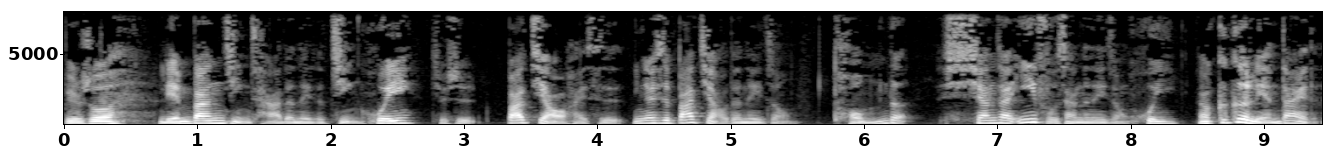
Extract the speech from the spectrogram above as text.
比如说联邦警察的那个警徽，就是。八角还是应该是八角的那种铜的镶在衣服上的那种徽啊，各个年代的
